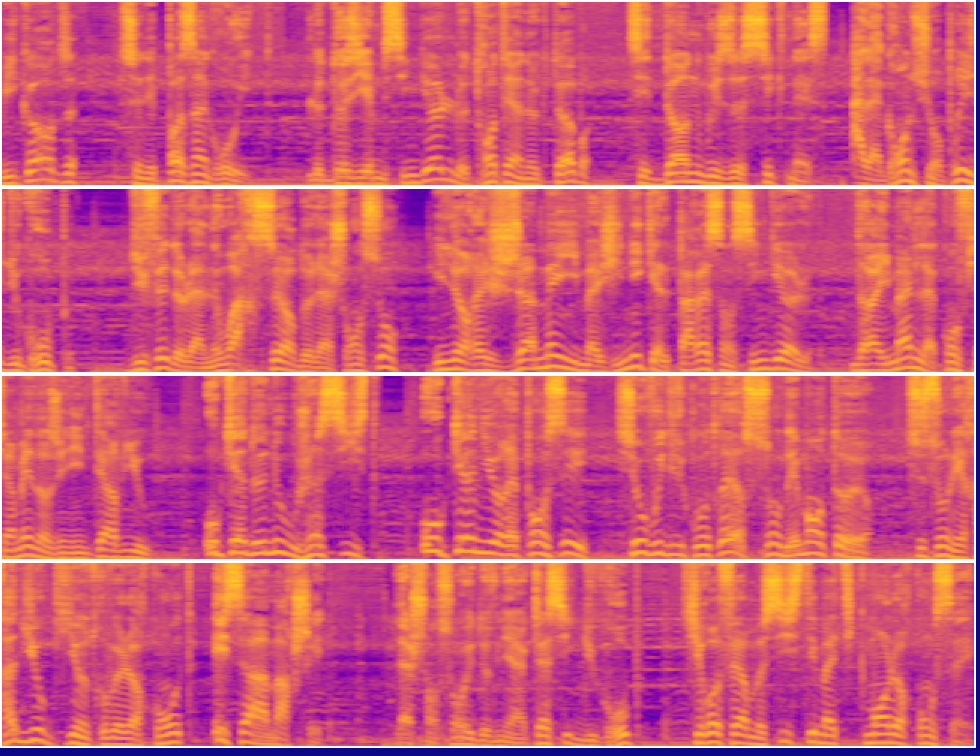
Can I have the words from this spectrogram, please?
Records, ce n'est pas un gros hit. Le deuxième single, le 31 octobre, c'est Done with the Sickness, à la grande surprise du groupe. Du fait de la noirceur de la chanson, il n'aurait jamais imaginé qu'elle paraisse en single. Drayman l'a confirmé dans une interview. Aucun de nous, j'insiste, aucun n'y aurait pensé. Si on vous dit le contraire, ce sont des menteurs. Ce sont les radios qui ont trouvé leur compte et ça a marché. La chanson est devenue un classique du groupe qui referme systématiquement leurs concerts.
